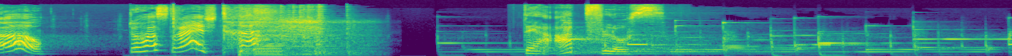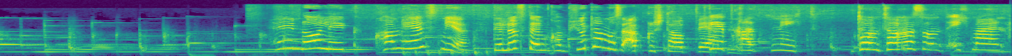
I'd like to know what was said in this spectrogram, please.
Oh, du hast recht. Der Abfluss. Hey Nolik, komm, hilf mir. Der Lüfter im Computer muss abgestaubt werden. Geht grad nicht. Tom Thomas und ich malen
